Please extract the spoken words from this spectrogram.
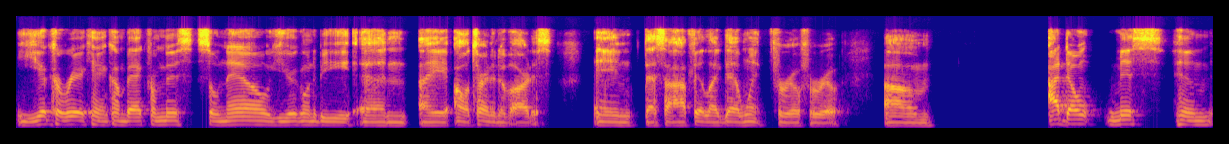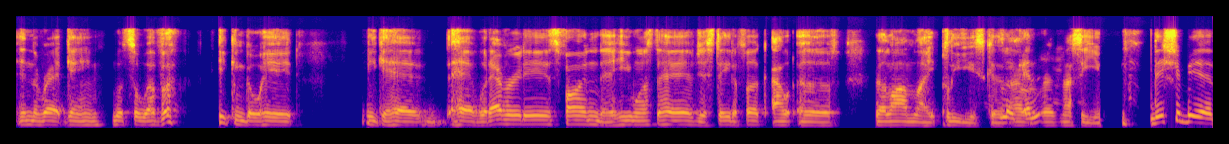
your career can't come back from this. So now you're going to be an a alternative artist, and that's how I feel like that went for real, for real. Um, I don't miss him in the rap game whatsoever. he can go ahead. He can have have whatever it is fun that he wants to have. Just stay the fuck out of the limelight, please, because I don't not see you. this should be a,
